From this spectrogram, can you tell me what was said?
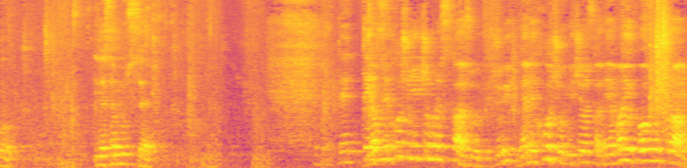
О. І доставлю все. Я вам не хочу нічого розказувати, чуєте? Я не хочу нічого розказувати, я маю повне право.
